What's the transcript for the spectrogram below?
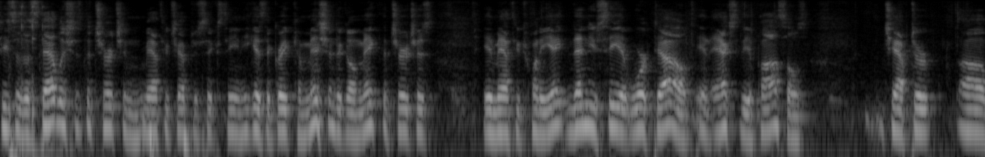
Jesus establishes the church in Matthew chapter 16. He gives the Great Commission to go make the churches in Matthew 28. And then you see it worked out in Acts of the Apostles, chapter, uh,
